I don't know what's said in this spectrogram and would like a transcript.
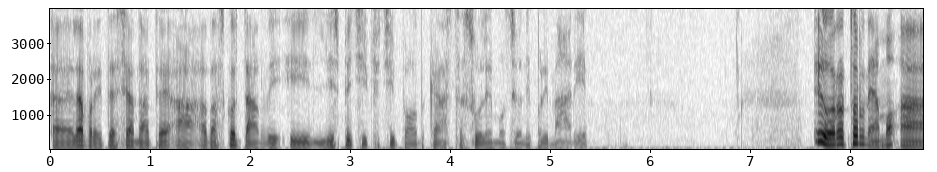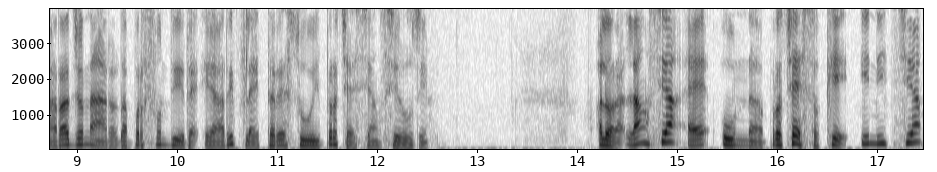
eh, l'avrete se andate a, ad ascoltarvi gli specifici podcast sulle emozioni primarie. E ora torniamo a ragionare, ad approfondire e a riflettere sui processi ansiosi. Allora, l'ansia è un processo che inizia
